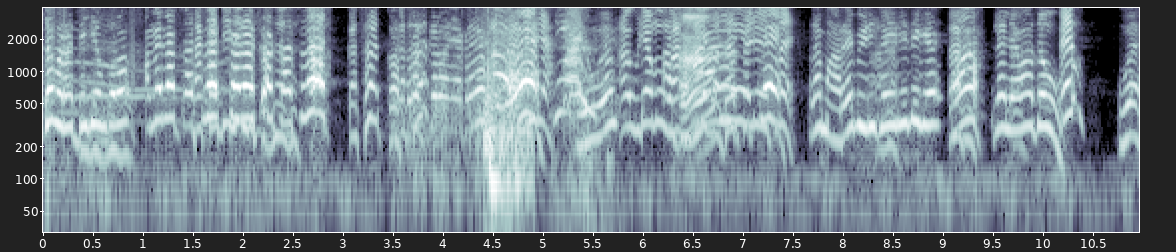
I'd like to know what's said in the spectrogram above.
ચમ વરાત એમ કરો. અમે તો કસરત કરે છે કસરત. કસરત કસરત કસરત. કરવા નીકળ્યા એમ? હે? એવું એમ? આ ઉડ્યા હું આ વા- ઘડિયાળ વધારે નહીં ચડ્યો એટલે. એટલે. મારે બીડી થઈ રહી હતી કે? એટલે લેવા જવું. એમ? ઓય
